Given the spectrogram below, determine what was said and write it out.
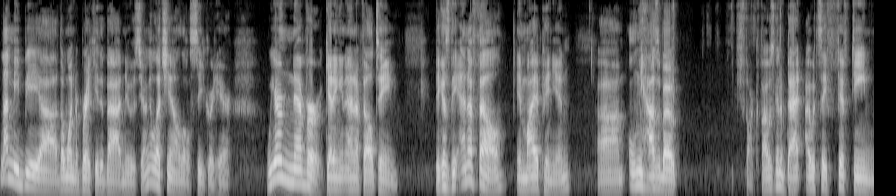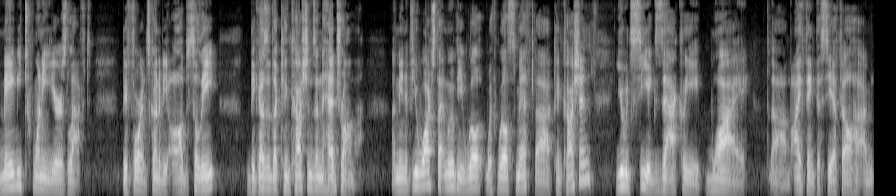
let me be uh, the one to break you the bad news here. I'm gonna let you in on a little secret here. We are never getting an NFL team because the NFL, in my opinion, um, only has about fuck. If I was gonna bet, I would say 15, maybe 20 years left before it's going to be obsolete because of the concussions and the head trauma. I mean, if you watch that movie Will, with Will Smith, uh, Concussion, you would see exactly why um, I think the CFL, um,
